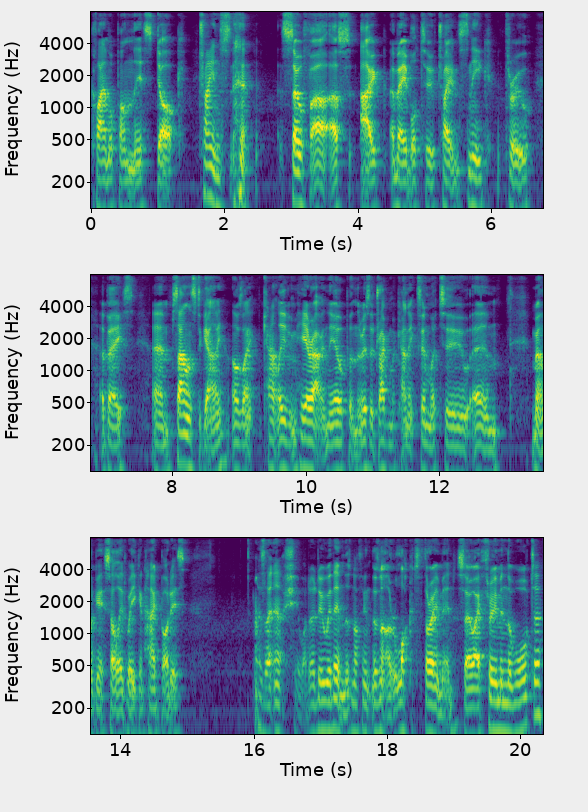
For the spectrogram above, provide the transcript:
climb up on this dock, try and. so far as I am able to try and sneak through a base. Um, silenced a guy. I was like, can't leave him here out in the open. There is a drag mechanic similar to um, Metal Gear Solid where you can hide bodies. I was like, oh shit, what do I do with him? There's nothing, there's not a locker to throw him in. So I threw him in the water,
